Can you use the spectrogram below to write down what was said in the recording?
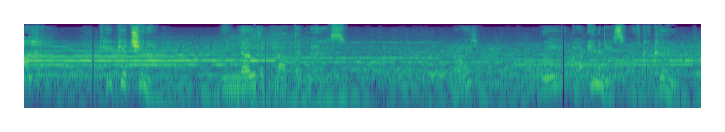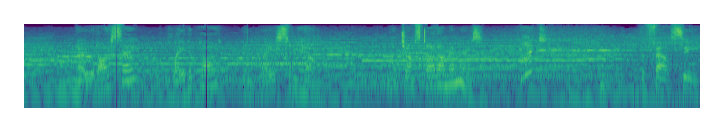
Uh, Keep your chin up. We know the part that matters. Right? We are enemies of Cocoon. Know what I say? Play the part and raise some hell. Jumpstart our memories. what? The Foul Sea.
